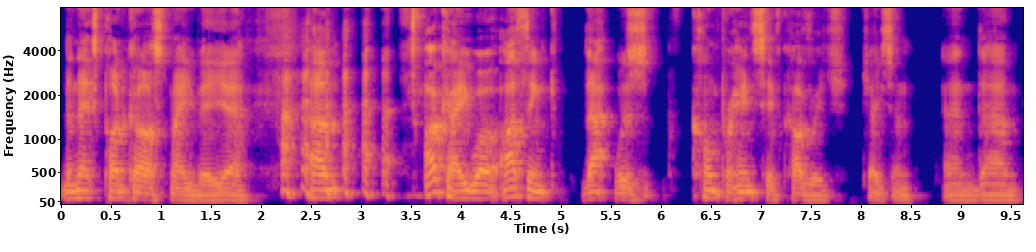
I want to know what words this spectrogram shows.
the next podcast, maybe. Yeah. Um, Okay, well, I think that was comprehensive coverage, Jason, and um,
